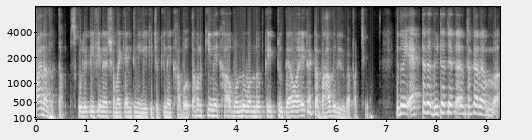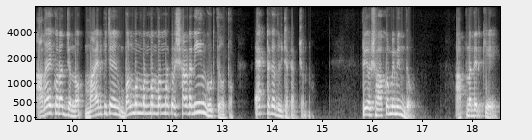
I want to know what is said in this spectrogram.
বায়না ধরতাম। স্কুলে টিফিনের সময় ক্যান্টিনে গিয়ে কিছু কিনে খাব, তখন কিনে খাওয়া বন্ধু বান্ধবকে একটু দেওয়া, এটা একটা বাহাদুরির ব্যাপার ছিল। কিন্তু ওই এক টাকা দুইটা টাকা- টাকার আদায় করার জন্য মায়ের পিছে বনবন বনবন বনবন করে সারাটা দিন ঘুরতে হতো। এক টাকা, দুই টাকার জন্য। প্রিয় সহকর্মীবৃন্দ আপনাদেরকে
